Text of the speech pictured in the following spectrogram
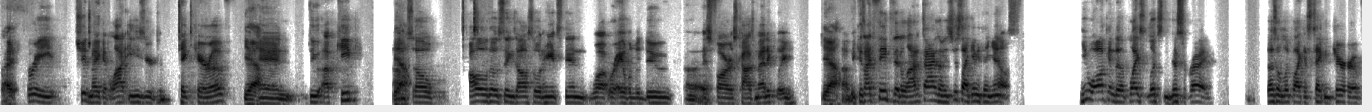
Right. Three, should make it a lot easier to take care of Yeah. and do upkeep. Yeah. Um, so all of those things also enhanced in what we're able to do uh, as far as cosmetically, Yeah. uh, because I think that a lot of times, I mean, it's just like anything else. You walk into a place that looks in disarray, doesn't look like it's taken care of.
